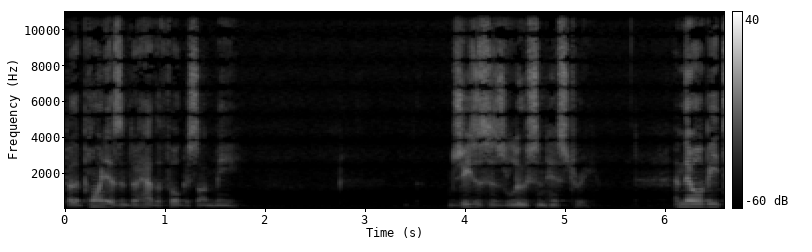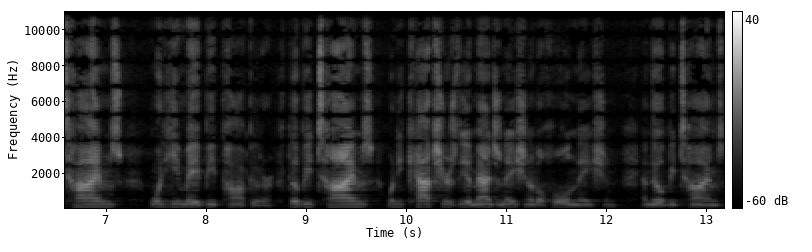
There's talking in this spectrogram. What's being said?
But the point isn't to have the focus on me. Jesus is loose in history. And there will be times when he may be popular. There'll be times when he captures the imagination of a whole nation, and there'll be times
